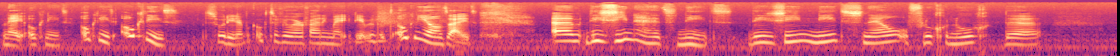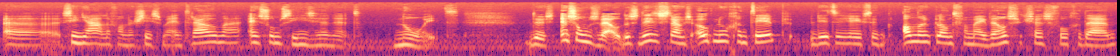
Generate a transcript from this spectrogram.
Nee, ook niet. Ook niet, ook niet. Sorry, daar heb ik ook te veel ervaring mee. Die hebben dat ook niet altijd. Um, die zien het niet. Die zien niet snel of vroeg genoeg de uh, signalen van narcisme en trauma. En soms zien ze het nooit. Dus, en soms wel. Dus dit is trouwens ook nog een tip. Dit heeft een andere klant van mij wel succesvol gedaan.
